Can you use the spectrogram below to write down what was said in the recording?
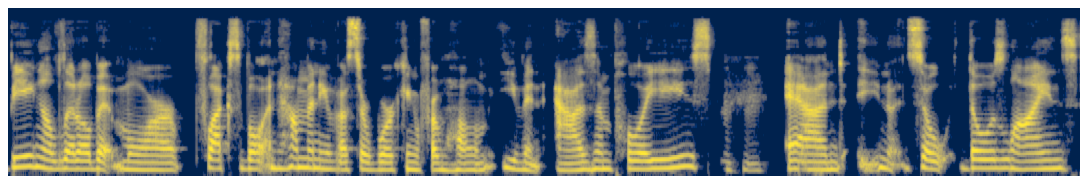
being a little bit more flexible, and how many of us are working from home even as employees? Mm-hmm. And, you know, so those lines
